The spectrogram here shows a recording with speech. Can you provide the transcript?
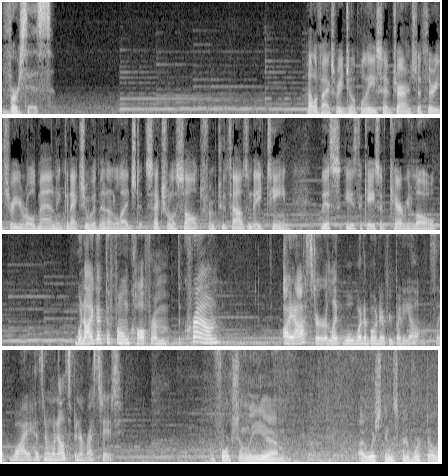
versus. Halifax Regional Police have charged a 33 year old man in connection with an alleged sexual assault from 2018. This is the case of Carrie Low. When I got the phone call from the Crown, I asked her, like, well, what about everybody else? Like, why has no one else been arrested? Unfortunately, um, I wish things could have worked out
